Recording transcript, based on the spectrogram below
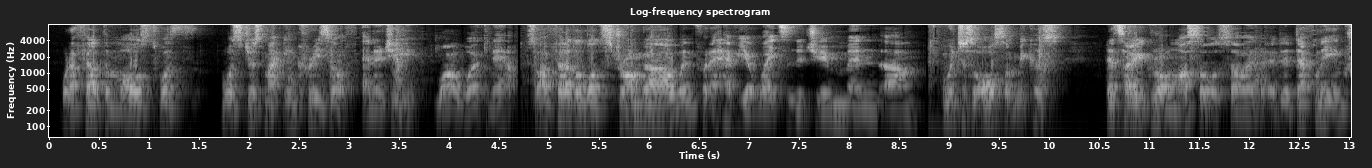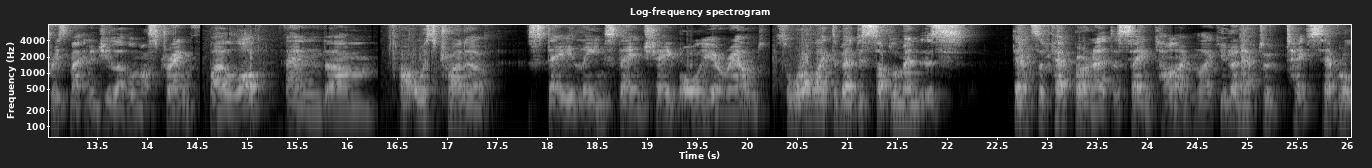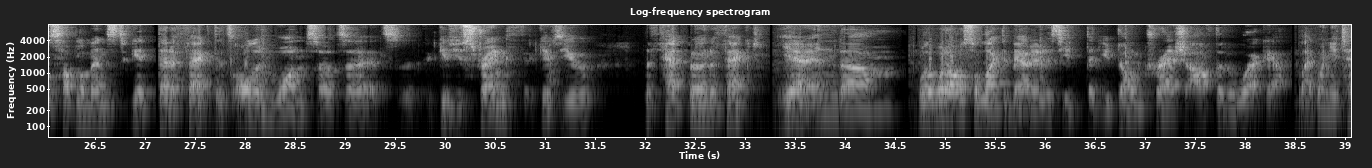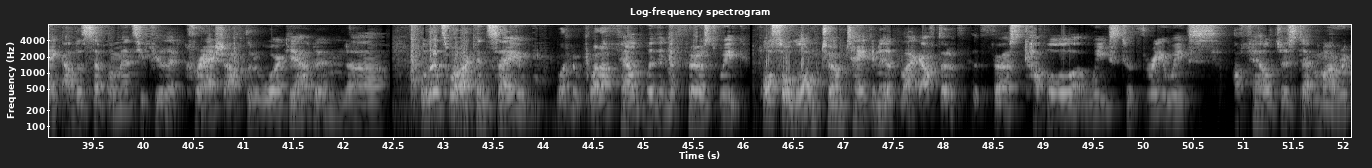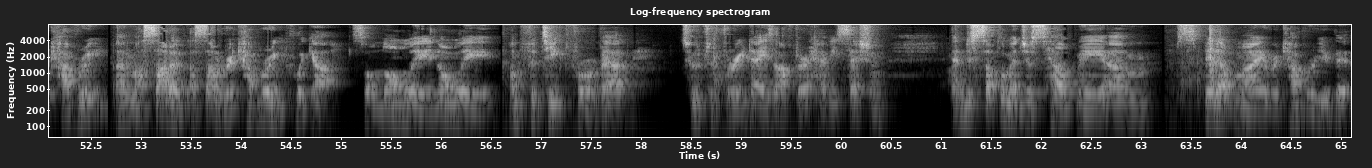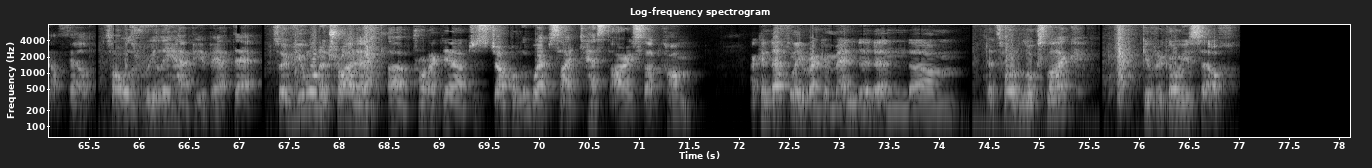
what I felt the most was was just my increase of energy while working out. So I felt a lot stronger. I went for the heavier weights in the gym, and um, which is awesome because that's how you grow muscle. So it, it, definitely increased my energy level, my strength by a lot. And um, I always try to stay lean, stay in shape all year round. So what I liked about this supplement is that it's a fat burner at the same time. Like you don't have to take several supplements to get that effect. It's all in one. So it's a, it's it gives you strength. It gives you the fat burn effect. Yeah, and um, well, what I also liked about it is you, that you don't crash after the workout. Like when you take other supplements, you feel that crash after the workout. And uh, well, that's what I can say, what, what I felt within the first week. Also long-term taking it, like after the first couple of weeks to three weeks, I felt just that my recovery, um, I started, I started recovering quicker. So normally, normally I'm fatigued for about two to three days after a heavy session. And this supplement just helped me um, up my recovery a bit, I felt. So I was really happy about that. So if you want to try that uh, product out, just jump on the website testrx.com. I can definitely recommend it and um, that's what it looks like. Give it a go yourself.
